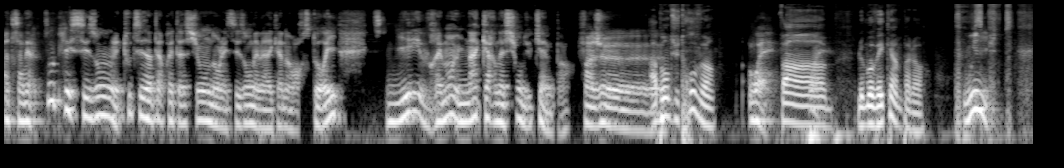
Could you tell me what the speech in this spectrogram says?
à travers toutes les saisons et toutes ses interprétations dans les saisons d'American Horror Story, qui est vraiment une incarnation du camp. hein. Enfin, je... ah bon tu trouves? Ouais. enfin Ouais. le mauvais camp alors Oui.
